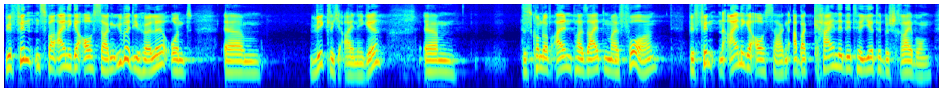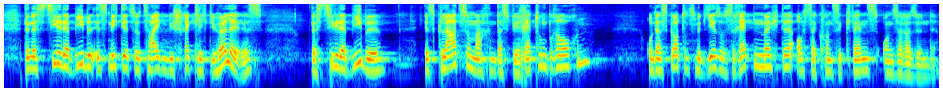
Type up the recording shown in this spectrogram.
Wir finden zwar einige Aussagen über die Hölle und ähm, wirklich einige, ähm, das kommt auf allen paar Seiten mal vor, wir finden einige Aussagen, aber keine detaillierte Beschreibung. Denn das Ziel der Bibel ist nicht dir zu zeigen, wie schrecklich die Hölle ist. Das Ziel der Bibel ist klarzumachen, dass wir Rettung brauchen und dass Gott uns mit Jesus retten möchte aus der Konsequenz unserer Sünde.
